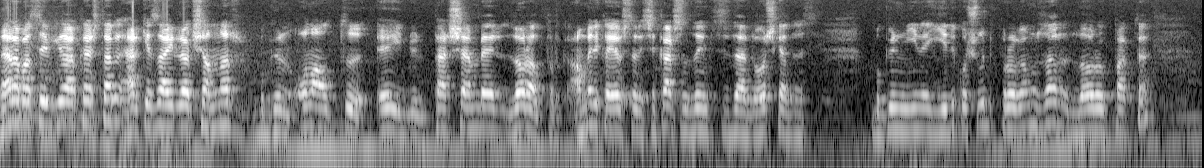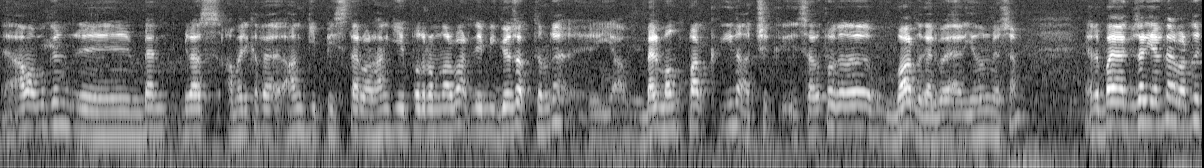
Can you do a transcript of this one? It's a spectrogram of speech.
Merhaba sevgili arkadaşlar, herkese hayırlı akşamlar. Bugün 16 Eylül Perşembe Laurel Park Amerika yarışları için karşınızdayım. Sizler de hoş geldiniz. Bugün yine 7 koşulu bir programımız var Laurel Park'ta. E, Ama bugün e, ben biraz Amerika'da hangi pistler var, hangi hipodromlar var diye bir göz attığımda e, ya Belmont Park yine açık. Saratoga'da vardı galiba eğer yanılmıyorsam. Yani bayağı güzel yerler vardı.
